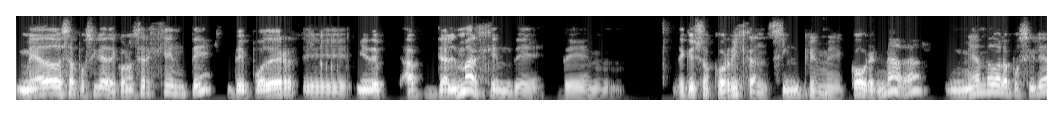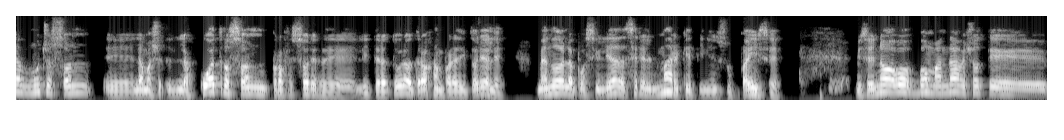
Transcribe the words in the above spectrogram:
me ha dado esa posibilidad de conocer gente, de poder, eh, y de, al margen de, que ellos corrijan sin que me cobren nada, me han dado la posibilidad, muchos son, eh, la las cuatro son profesores de literatura o trabajan para editoriales, me han dado la posibilidad de hacer el marketing en sus países. Me dice, no, vos, vos mandame, yo te,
